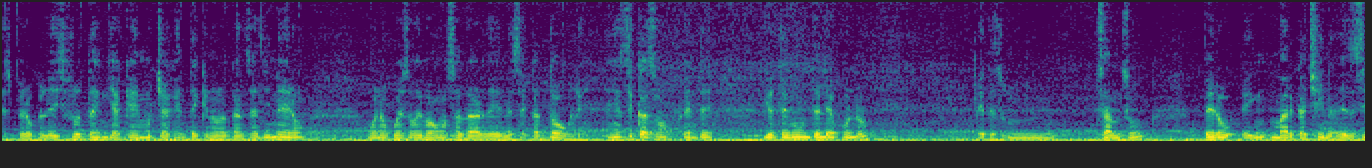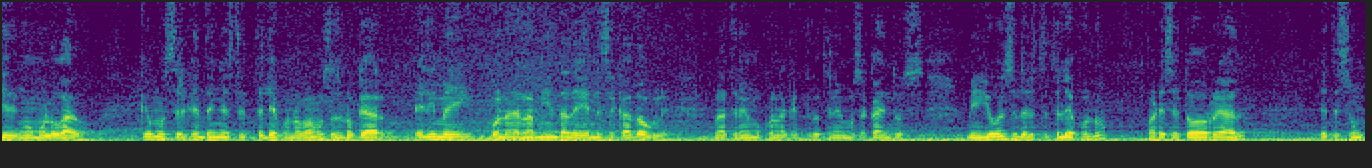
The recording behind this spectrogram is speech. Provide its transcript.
Espero que le disfruten ya que hay mucha gente que no alcanza el dinero. Bueno pues hoy vamos a hablar de NSK doble En este caso gente, yo tengo un teléfono Este es un Samsung Pero en marca china, es decir en homologado. ¿Qué vamos a hacer gente en este teléfono? Vamos a desbloquear el email con la herramienta de NSK doble. Con la, tenemos, con la que lo tenemos acá. Entonces miren yo voy a encender este teléfono. Parece todo real. Este es un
